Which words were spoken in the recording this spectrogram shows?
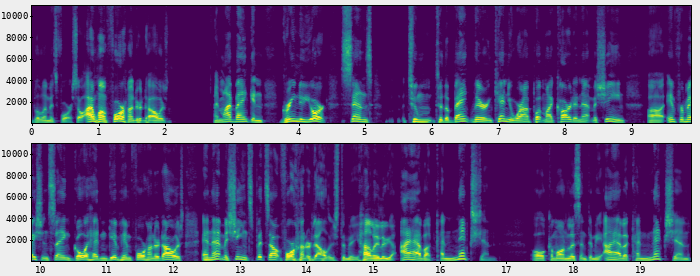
the limit's four, so I want four hundred dollars. And my bank in Greene, New York sends to, to the bank there in Kenya where I put my card in that machine uh, information saying, go ahead and give him $400. And that machine spits out $400 to me. Hallelujah. I have a connection. Oh, come on, listen to me. I have a connection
